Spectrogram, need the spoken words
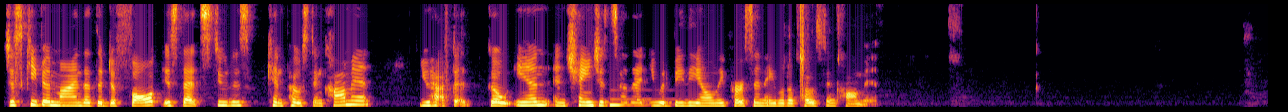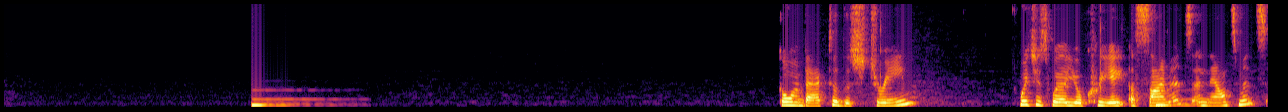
Just keep in mind that the default is that students can post and comment. You have to go in and change it so that you would be the only person able to post and comment. Going back to the stream, which is where you'll create assignments, announcements,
